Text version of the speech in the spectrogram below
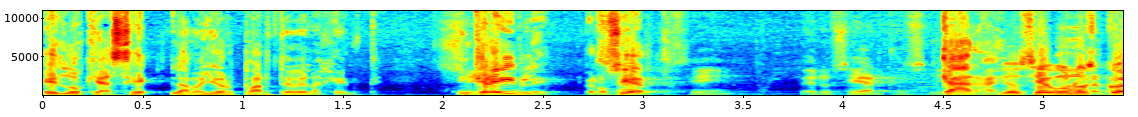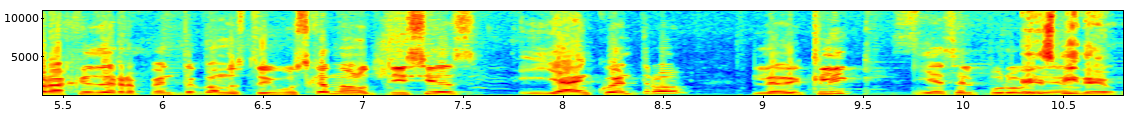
Es lo que hace la mayor parte de la gente. Increíble, pero cierto. Sí. Pero cierto, sí. Caray. Yo sí hago unos corajes de repente cuando estoy buscando noticias y ya encuentro, le doy clic y es el puro video. Es video.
